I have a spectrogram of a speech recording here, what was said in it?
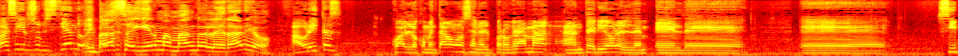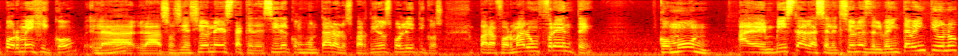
Va a seguir subsistiendo. Y va a seguir mamando el erario. Ahorita, cual lo comentábamos en el programa anterior, el de, el de eh, Sí por México, la, la asociación esta que decide conjuntar a los partidos políticos para formar un frente común en vista de las elecciones del 2021,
